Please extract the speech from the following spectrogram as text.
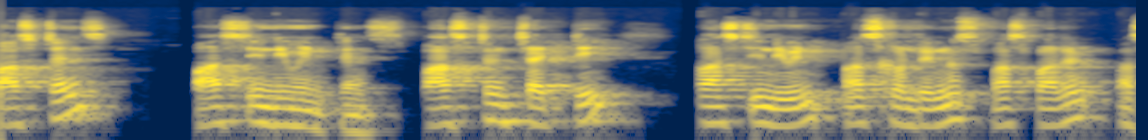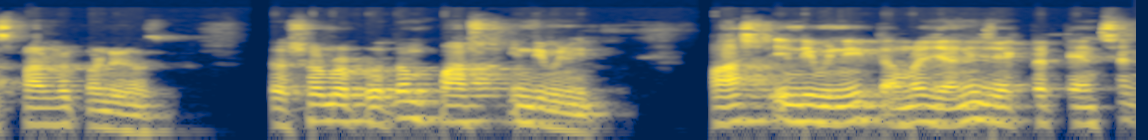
past tense past independent tense past tense চারটি past independent past continuous past perfect past perfect continuous তো সর্বপ্রথম পাস্ট ইন্ডিপেন্ডেন্ট পাস্ট ইন্ডিপেন্ডেন্ট আমরা জানি যে একটা টেন্সের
